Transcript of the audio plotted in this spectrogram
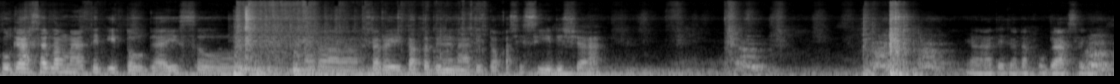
hugasan lang natin ito, guys. So, pero itatabi na natin to kasi sili siya. Yan natin na hugasan yun.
